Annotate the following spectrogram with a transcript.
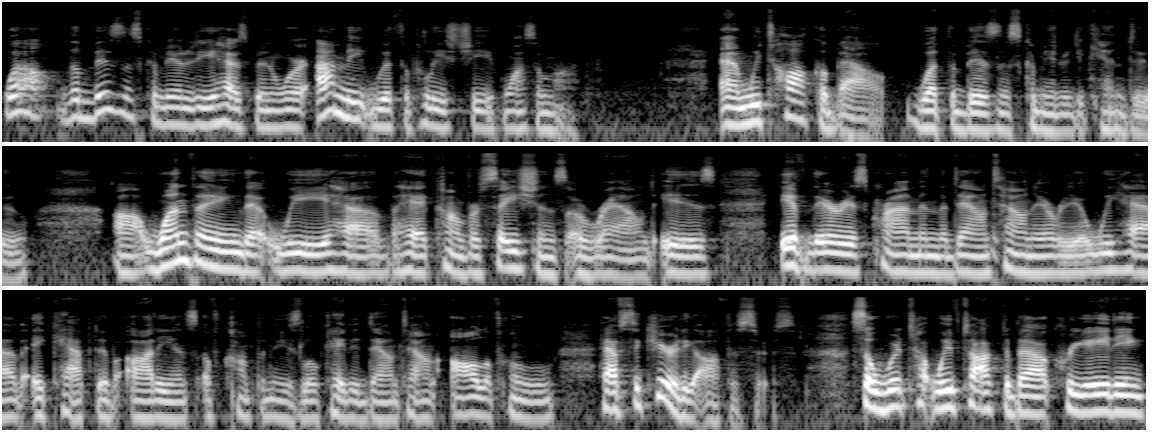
Well, the business community has been where I meet with the police chief once a month, and we talk about what the business community can do. Uh, one thing that we have had conversations around is if there is crime in the downtown area, we have a captive audience of companies located downtown, all of whom have security officers. So we're ta- we've talked about creating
